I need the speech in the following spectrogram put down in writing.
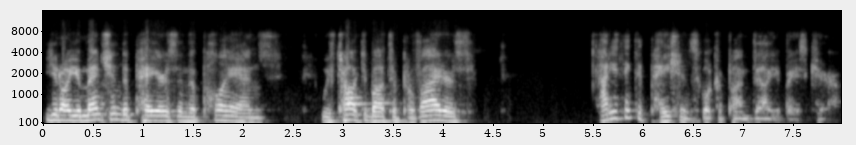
You know, you mentioned the payers and the plans. We've talked about the providers. How do you think the patients look upon value based care?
